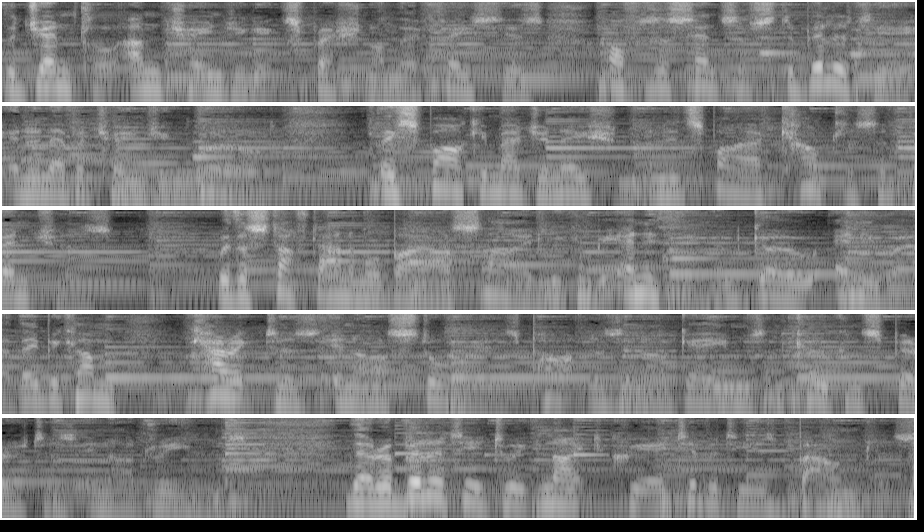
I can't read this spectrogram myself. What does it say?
The gentle, unchanging expression on their faces offers a sense of stability in an ever-changing world. They spark imagination and inspire countless adventures. With a stuffed animal by our side, we can be anything and go anywhere. They become characters in our stories, partners in our games and co-conspirators in our dreams. Their ability to ignite creativity is boundless.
